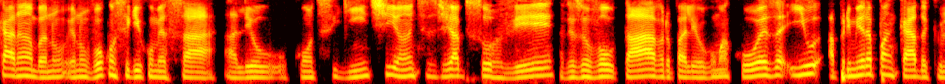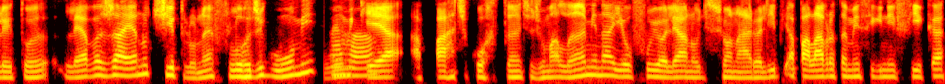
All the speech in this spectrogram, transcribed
caramba, não, eu não vou conseguir começar a ler o, o, conto seguinte antes de absorver. Às vezes eu voltava para ler alguma coisa e o, a primeira pancada que o leitor leva já é no título, né? Flor de gume, gume uhum. que é a, parte cortante de uma lâmina e eu fui olhar no dicionário ali, a palavra também significa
